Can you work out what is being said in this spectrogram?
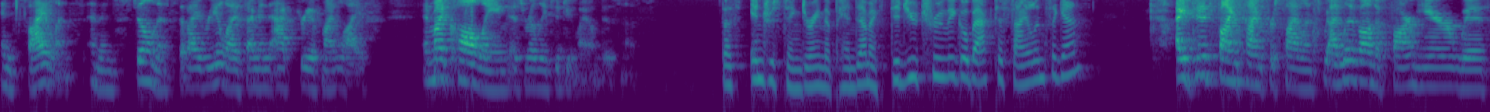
in silence and in stillness that I realized I'm in act three of my life. And my calling is really to do my own business. That's interesting during the pandemic. Did you truly go back to silence again? I did find time for silence. I live on a farm here with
